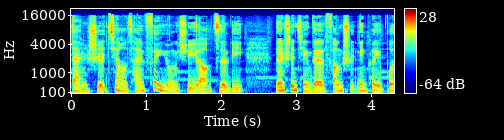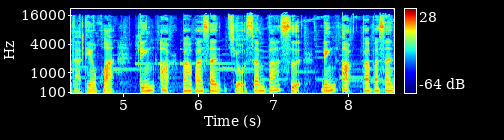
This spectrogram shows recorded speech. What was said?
但是教材费用需要自理。那申请的方式，您可以拨打电话零二八八三九三八四零二八八三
